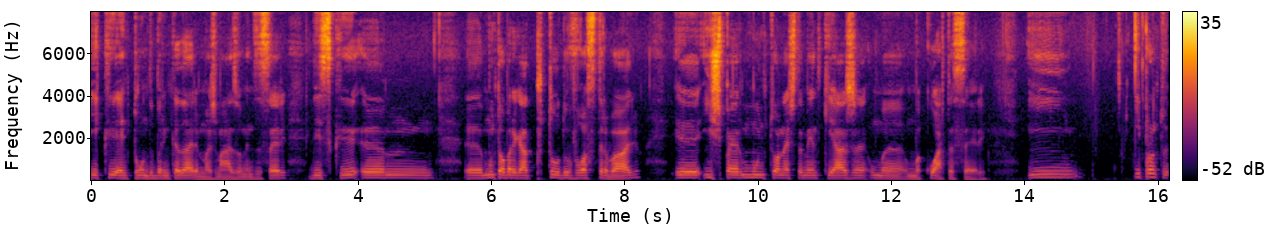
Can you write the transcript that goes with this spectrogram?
e que, em tom de brincadeira, mas mais ou menos a sério, disse que um, muito obrigado por todo o vosso trabalho eh, e espero muito honestamente que haja uma, uma quarta série. E, e pronto,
